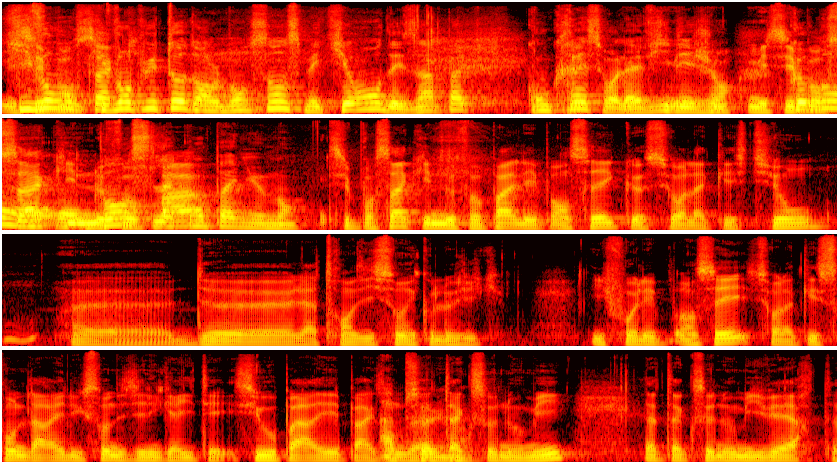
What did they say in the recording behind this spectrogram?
qui, vont, qui vont plutôt dans le bon sens, mais qui auront des impacts concrets sur la vie des gens. Mais c'est pour ça qu'il ne pense l'accompagnement? C'est pour ça qu'il ne faut pas les penser que sur la question euh, de la transition écologique il faut les penser sur la question de la réduction des inégalités. Si vous parlez par exemple de la taxonomie, la taxonomie verte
